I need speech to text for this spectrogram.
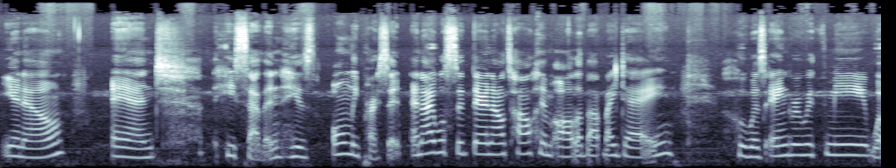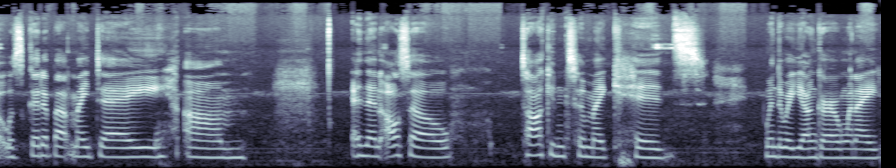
You know? And he's seven. He's only person. And I will sit there and I'll tell him all about my day who was angry with me, what was good about my day. Um, and then also talking to my kids when they were younger, when I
